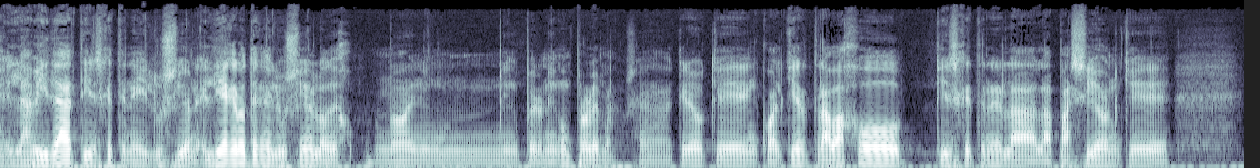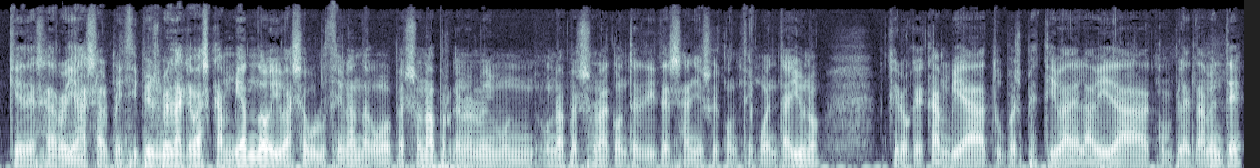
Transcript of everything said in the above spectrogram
en la vida tienes que tener ilusión. El día que no tenga ilusión lo dejo, no hay ningún, pero ningún problema. O sea, creo que en cualquier trabajo tienes que tener la, pasión que, que desarrollas al principio. Es verdad que vas cambiando y vas evolucionando como persona, porque no es lo mismo una persona con 33 años que con 51. Creo que cambia tu perspectiva de la vida completamente.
